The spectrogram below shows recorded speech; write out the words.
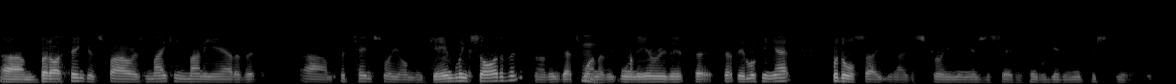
Um, but I think as far as making money out of it, um, potentially on the gambling side of it, I think that's mm. one of the one area that, that, that they're looking at. But also, you know, the streaming, as you said, and people getting interested in it.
